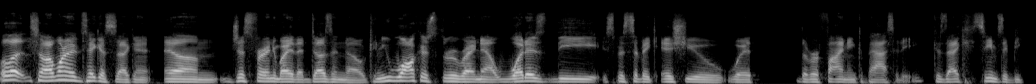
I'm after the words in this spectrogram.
Well, so I wanted to take a second, um, just for anybody that doesn't know, can you walk us through right now what is the specific issue with the refining capacity because that seems to be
